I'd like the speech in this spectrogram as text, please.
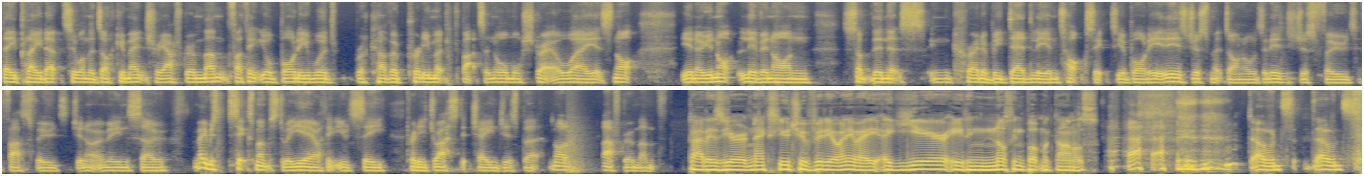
they played up to on the documentary. After a month i think your body would recover pretty much back to normal straight away. It's not you know you're not living on something that's incredibly deadly and toxic to your body. It is just mcdonald's. It is just food fast foods do you know what i mean? So maybe six months to a year i think you'd see pretty drastic changes but not after a month that is your next YouTube video, anyway. A year eating nothing but McDonald's. don't, don't.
